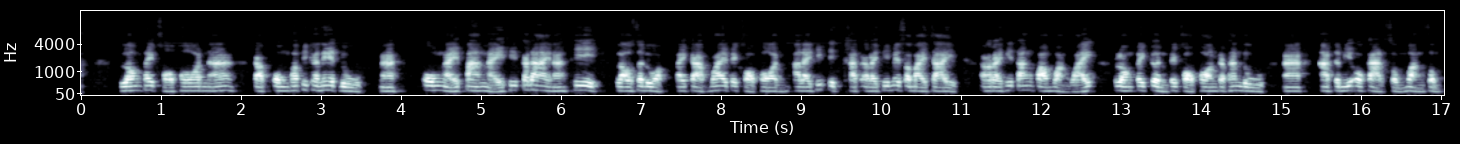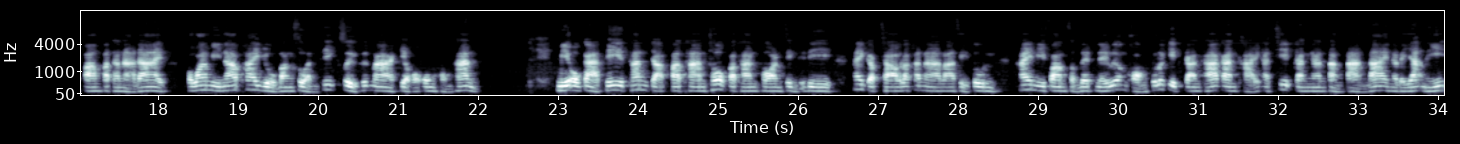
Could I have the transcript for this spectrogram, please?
ลองไปขอพรนะ กับองค์พระพิฆเนศดูนะองค์ไหนปางไหนที่ก็ได้นะที่เราสะดวกไปกราบไหว้ไปขอพร อะไรที่ติดขัดอะไรที่ไม่สบายใจ อะไรที่ตั้งความหวังไว้ ลองไปเกินไปขอพรกับท่านดูนะอาจจะมีโอกาสสมหวังสมปามปรารถนาได้ เพราะว่ามีหน้าไพ่อยู่บางส่วนที่สื่อขึ้นมาเกี่ยวกับองค์ของท่าน มีโอกาสที่ท่านจะประทานโชคประทานพรสิ่งดีๆให้กับชาวลัคนาราศีตุล ให้มีความสำเร็จในเรื่องของธุรกิจการค้าการขายอาชีพการงานต่างๆ ได้ในระยะนี้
